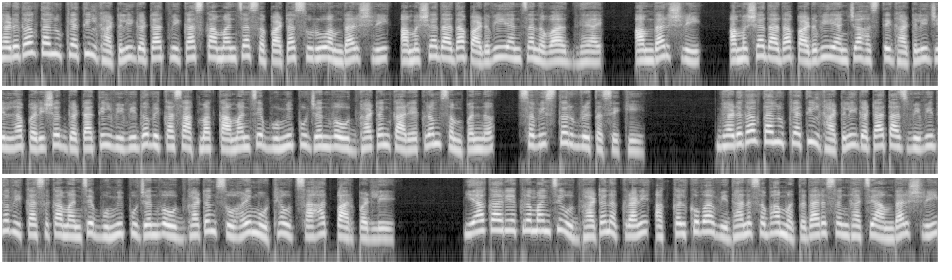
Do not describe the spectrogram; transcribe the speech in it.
धडगाव तालुक्यातील घाटली गटात विकास कामांचा सपाटा सुरू. आमदार श्री आमशादादा पाडवी यांचा नवा अध्याय. आमदार श्री आमशादादा पाडवी यांच्या हस्ते घाटली जिल्हा परिषद गटातील विविध विकासात्मक कामांचे भूमिपूजन व उद्घाटन कार्यक्रम संपन्न सविस्तर वृत्त असे की धडगाव तालुक्यातील घाटली गटात आज विविध विकासकामांचे भूमिपूजन व उद्घाटन सोहळे मोठ्या उत्साहात पार पडले. या कार्यक्रमांचे उद्घाटन अक्राणी अक्कलकोवा विधानसभा मतदारसंघाचे आमदार श्री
